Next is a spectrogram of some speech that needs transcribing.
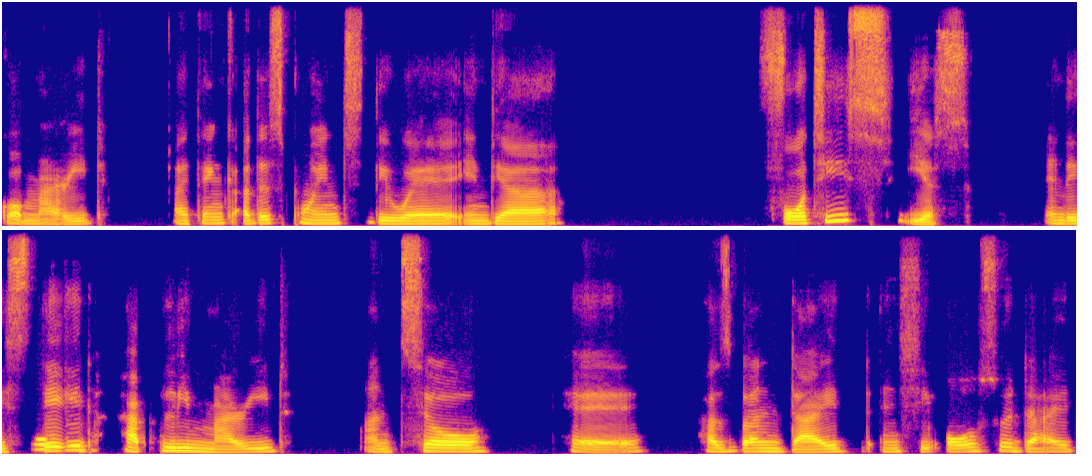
got married. I think at this point they were in their 40s. Yes. And they stayed happily married until her husband died, and she also died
